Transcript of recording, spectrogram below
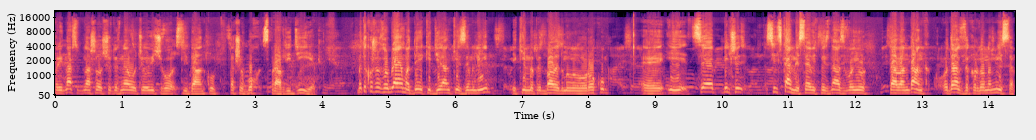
приєднався до нашого щотижневого чоловічого сніданку, так що Бог справді діє. Ми також розробляємо деякі ділянки землі, які ми придбали до минулого року. Е, І це більше сільська місцевість під назвою Таланданг, одразу за кордоном міста.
